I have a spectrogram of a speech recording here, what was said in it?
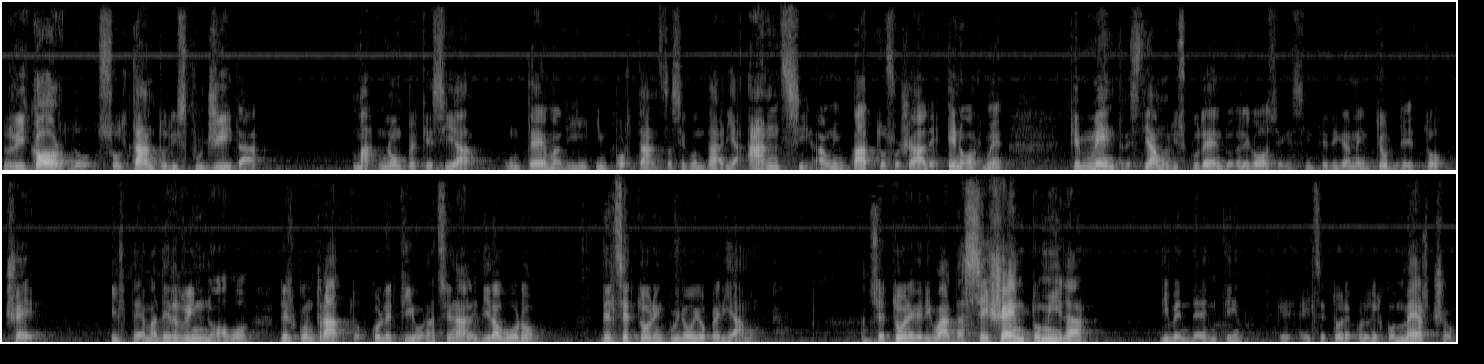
Ricordo soltanto di sfuggita, ma non perché sia un tema di importanza secondaria, anzi ha un impatto sociale enorme, che mentre stiamo discutendo delle cose che sinteticamente ho detto, c'è il tema del rinnovo del contratto collettivo nazionale di lavoro del settore in cui noi operiamo. Settore che riguarda 600.000 dipendenti, che il settore è quello del commercio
